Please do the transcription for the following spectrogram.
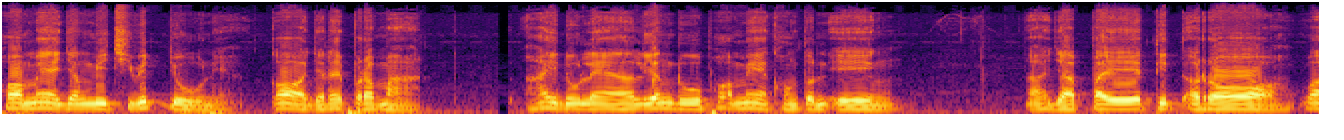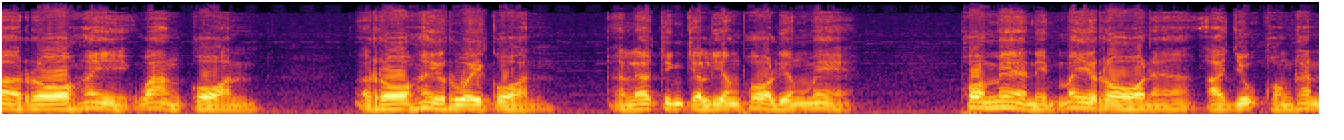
พ่อแม่ยังมีชีวิตอยู่เนี่ยก็จะได้ประมาท ให้ดูแลเลี้ยงดูพ่อแม่ของตนเองอย่าไปติดรอว่ารอให้ว่างก่อน รอให้รวยก่อน แล้วจึงจะเลี้ยงพ่อเลี้ยงแม่ พ่อแม่เนี่ยไม่รอนะอายุของท่าน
